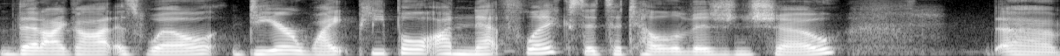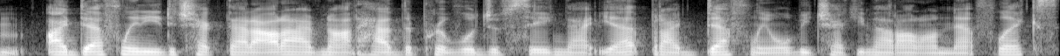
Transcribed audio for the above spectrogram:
that I got as well. Dear White People on Netflix, it's a television show um, I definitely need to check that out. I have not had the privilege of seeing that yet, but I definitely will be checking that out on Netflix.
